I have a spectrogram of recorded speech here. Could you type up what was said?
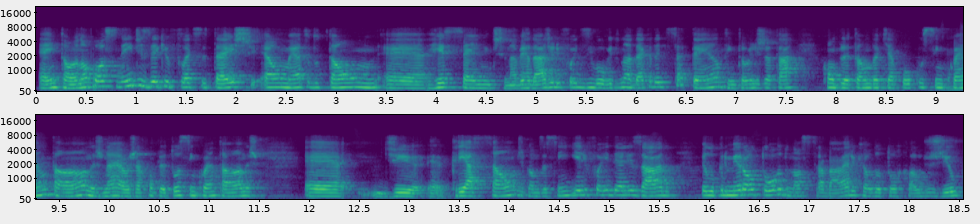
É, então, eu não posso nem dizer que o FlexiTest é um método tão é, recente. Na verdade, ele foi desenvolvido na década de 70, então ele já está completando daqui a pouco 50 anos, né? Ou já completou 50 anos é, de é, criação, digamos assim, e ele foi idealizado pelo primeiro autor do nosso trabalho, que é o Dr. Cláudio Gil,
